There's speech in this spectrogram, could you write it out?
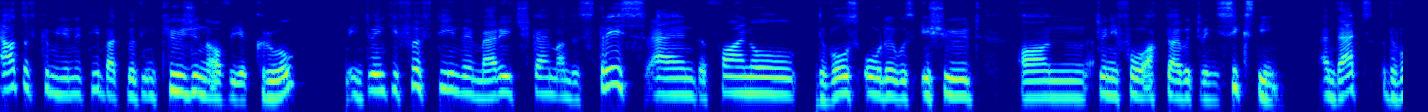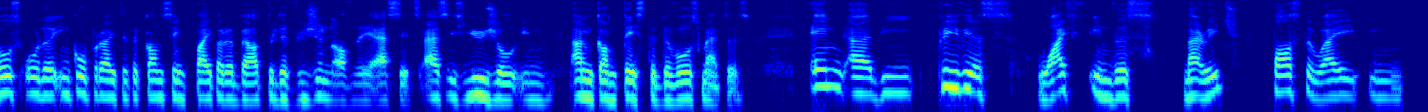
out of community but with inclusion of the accrual. In 2015, their marriage came under stress, and a final divorce order was issued on 24 October 2016. And that divorce order incorporated a consent paper about the division of their assets, as is usual in uncontested divorce matters. And uh, the previous wife in this marriage passed away in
